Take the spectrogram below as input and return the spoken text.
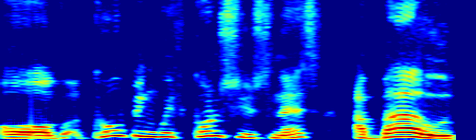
of coping with consciousness about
